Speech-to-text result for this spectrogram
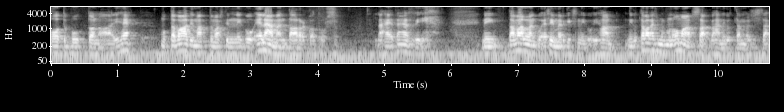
hot button aihe, mutta vaatimattomasti niin kuin elämän tarkoitus. Lähetään siihen. Niin tavallaan kun esimerkiksi niin kuin ihan, niin kuin tavallaan esimerkiksi mun omassa vähän niin kuin tämmöisessä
